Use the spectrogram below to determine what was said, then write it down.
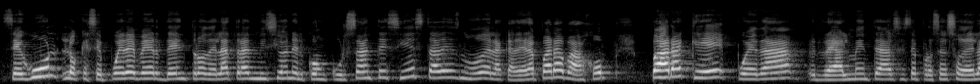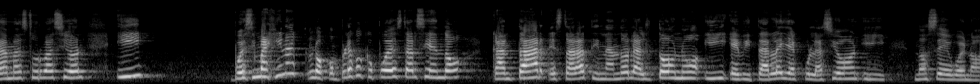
Según lo que se puede ver dentro de la transmisión, el concursante sí está desnudo de la cadera para abajo, para que pueda realmente darse este proceso de la masturbación y pues imagina lo complejo que puede estar siendo cantar, estar atinándole al tono y evitar la eyaculación y no sé, bueno,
